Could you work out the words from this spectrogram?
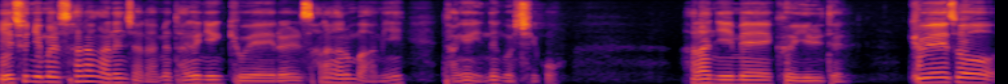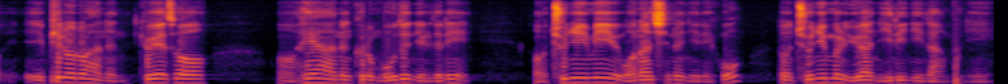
예수님을 사랑하는 자라면 당연히 교회를 사랑하는 마음이 당연히 있는 것이고 하나님의 그 일들 교회에서 이 필요로 하는 교회에서 어, 해야 하는 그런 모든 일들이 어, 주님이 원하시는 일이고 또 주님을 위한 일인이라는 분이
